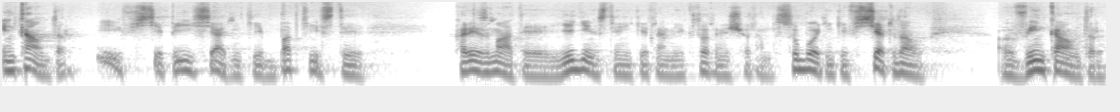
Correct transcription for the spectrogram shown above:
encounter, и все пятидесятники, баптисты, харизматы, единственники там, и кто там еще там, субботники, все туда в encounter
